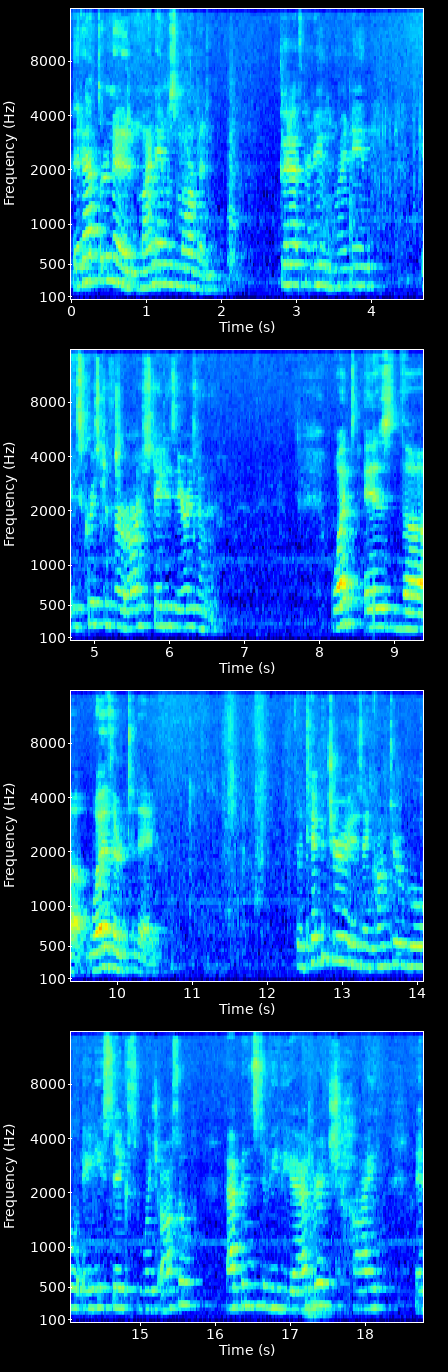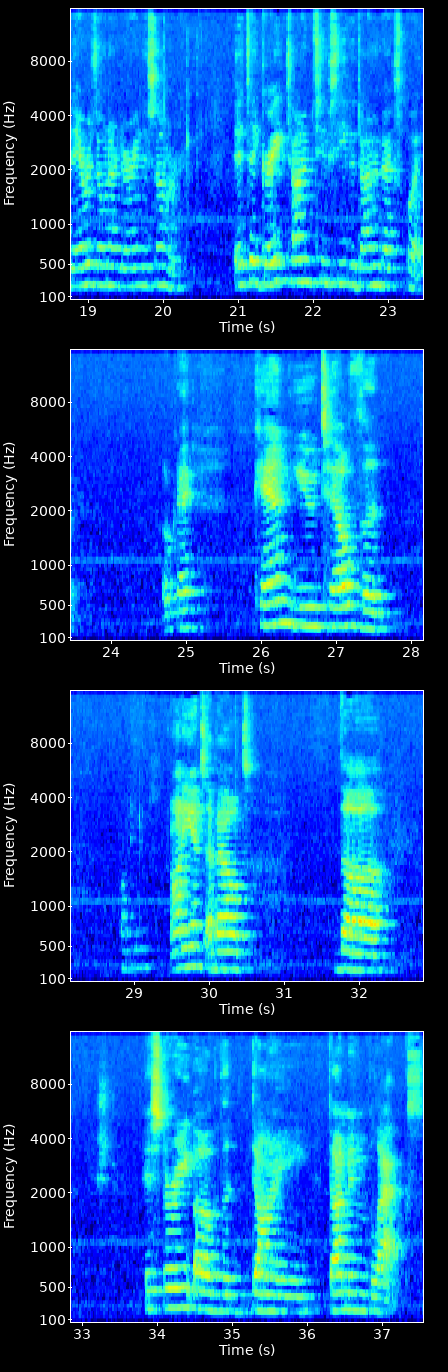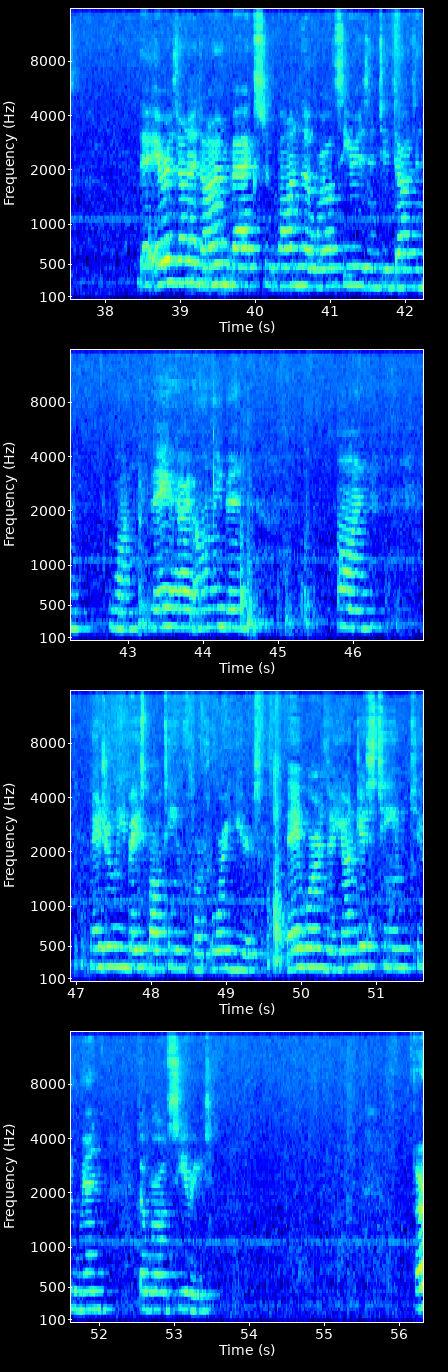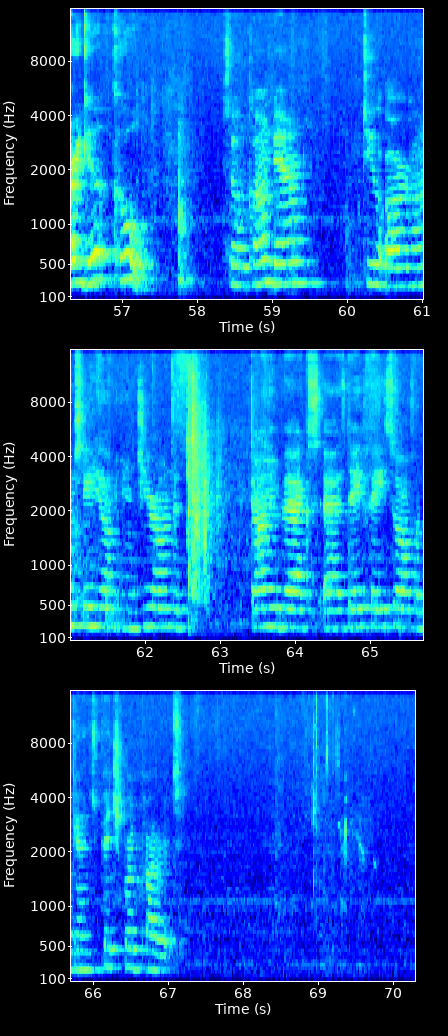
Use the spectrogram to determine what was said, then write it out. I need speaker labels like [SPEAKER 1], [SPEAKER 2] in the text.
[SPEAKER 1] Good afternoon. My name is Marvin.
[SPEAKER 2] Good afternoon. My name is Christopher. Our state is Arizona.
[SPEAKER 1] What is the weather today?
[SPEAKER 2] The temperature is a comfortable 86, which also happens to be the average high in Arizona during the summer. It's a great time to see the Diamondbacks play.
[SPEAKER 1] Okay. Can you tell the
[SPEAKER 2] Audience.
[SPEAKER 1] Audience about the history of the Di- Diamond
[SPEAKER 2] The Arizona Diamondbacks won the World Series in 2001. They had only been on Major League Baseball team for four years. They were the youngest team to win the World Series.
[SPEAKER 1] Very good. Cool.
[SPEAKER 2] So come down to our home stadium and cheer on the Diamondbacks as they face off against Pittsburgh Pirates.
